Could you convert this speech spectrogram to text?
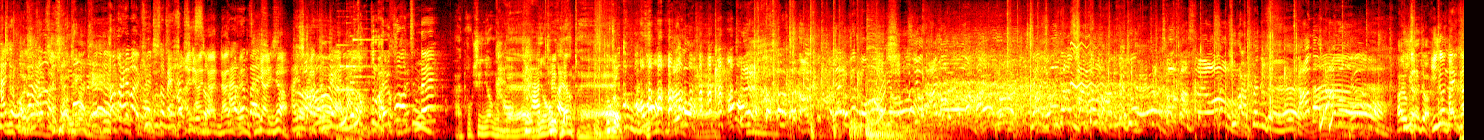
아니 오빠 한번 해봐요, 김치 선배. 할 수 아니 있어. 난 아니, 그게 아니라 아, 그게 아니라 될것 같은데? 아 국신이 형 근데. 이 형은 그냥 돼. 안 빼도 돼. 아저 이건 내 아니 이미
